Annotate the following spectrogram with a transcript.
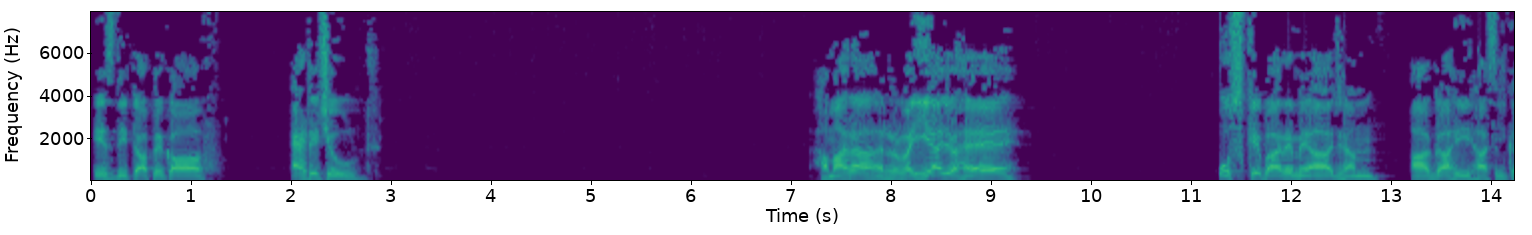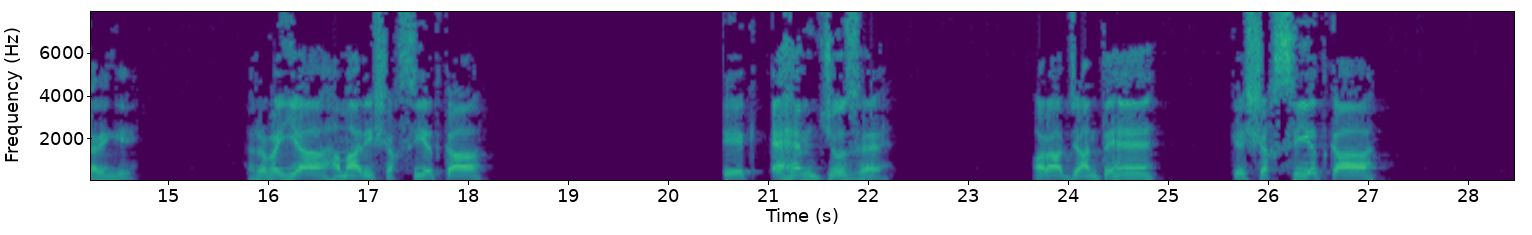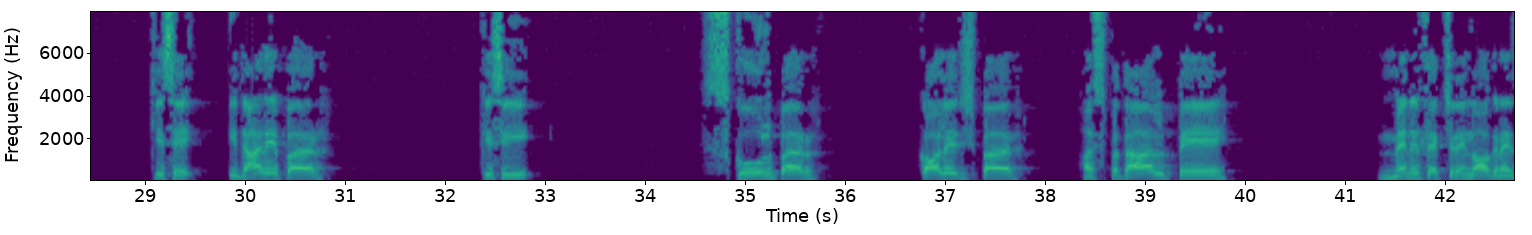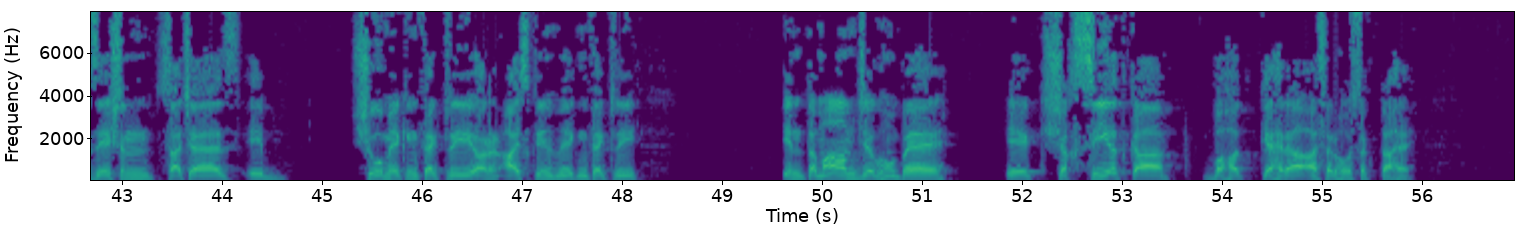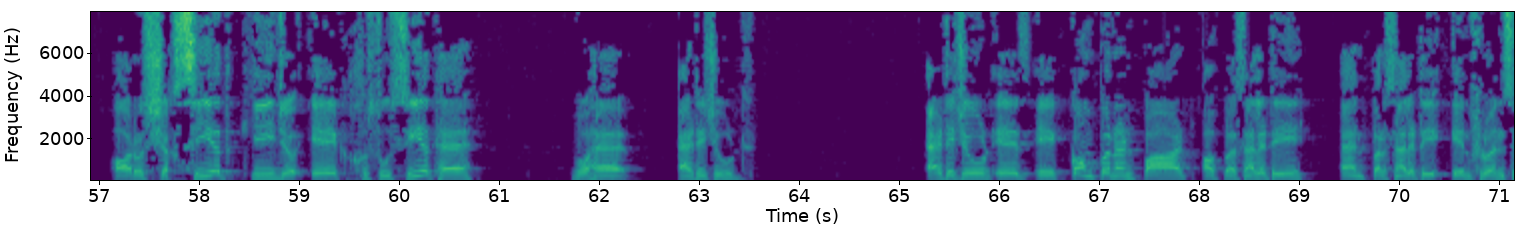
is the topic of attitude. ہمارا رویہ جو ہے اس کے بارے میں آج ہم آگاہی حاصل کریں گے رویہ ہماری شخصیت کا ایک اہم جز ہے اور آپ جانتے ہیں کہ شخصیت کا کسی ادارے پر کسی اسکول پر کالج پر ہسپتال پہ manufacturing organization such as a shoe making factory اور آئس کریم میکنگ فیکٹری ان تمام جگہوں پہ ایک شخصیت کا بہت گہرا اثر ہو سکتا ہے اور اس شخصیت کی جو ایک خصوصیت ہے وہ ہے ایٹیچیوڈ ایٹیچیوڈ از اے component part of personality and personality influence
